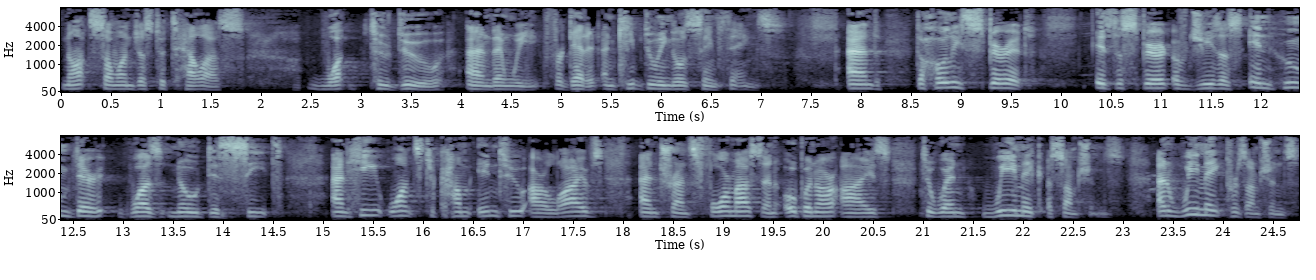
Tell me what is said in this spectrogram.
not someone just to tell us what to do and then we forget it and keep doing those same things. And the Holy Spirit is the Spirit of Jesus in whom there was no deceit and He wants to come into our lives and transform us and open our eyes to when we make assumptions and we make presumptions.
